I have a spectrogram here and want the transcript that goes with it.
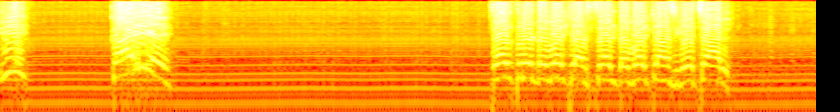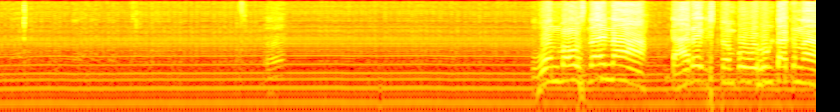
ई काय रे? चल तुला डबल चान्स चल डबल चान्स घे चाल. वन बाउस नाही ना. डायरेक्ट स्टंप वरून टाक ना.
